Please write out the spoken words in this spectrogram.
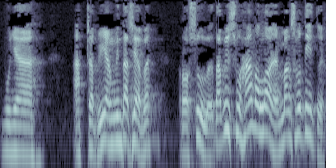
punya adab yang minta siapa? Rasul. Tapi subhanallah memang seperti itu, ya,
